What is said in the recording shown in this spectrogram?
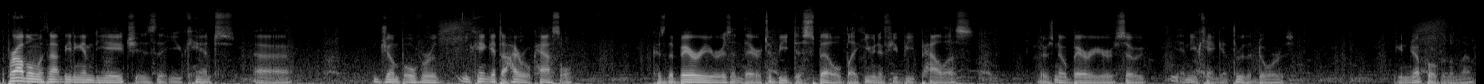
the problem with not beating MDH is that you can't uh, jump over, you can't get to Hyrule Castle because the barrier isn't there to be dispelled. Like even if you beat Palace, there's no barrier, so and you can't get through the doors. You can jump over them though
